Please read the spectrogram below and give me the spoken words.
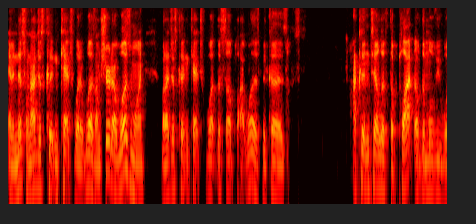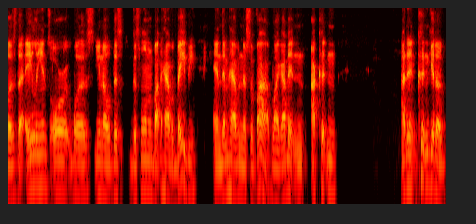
and in this one I just couldn't catch what it was. I'm sure there was one, but I just couldn't catch what the subplot was because I couldn't tell if the plot of the movie was the aliens or it was, you know, this this woman about to have a baby and them having to survive. Like I didn't I couldn't I didn't couldn't get a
